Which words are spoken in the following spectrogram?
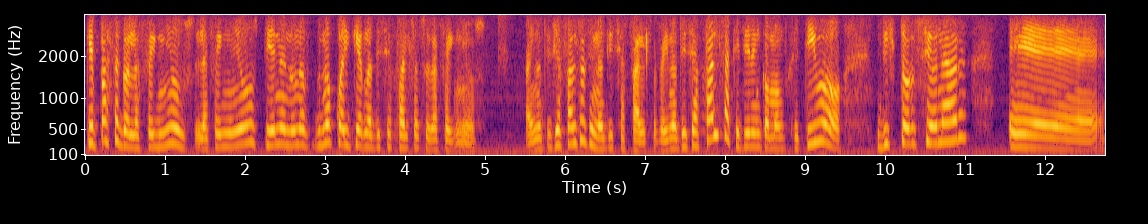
¿Qué pasa con las fake news? Las fake news tienen uno, no cualquier noticia falsa es una fake news. Hay noticias falsas y noticias falsas. Hay noticias falsas que tienen como objetivo distorsionar eh,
